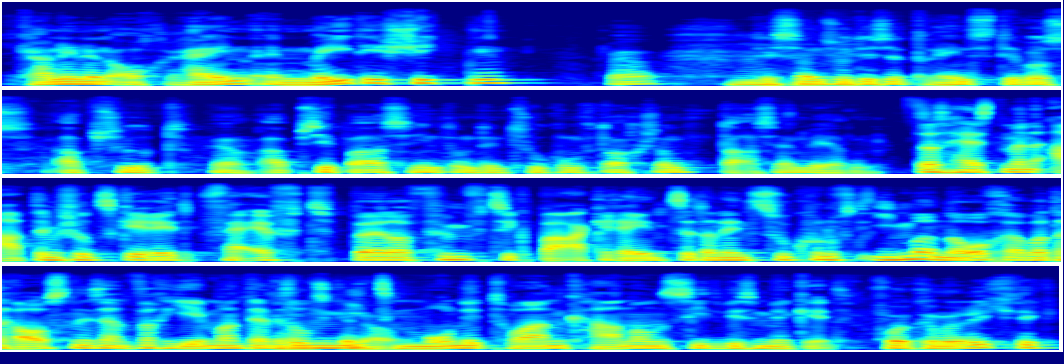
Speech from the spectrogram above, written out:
Ich kann Ihnen auch rein ein Mayday schicken, ja, das sind so diese Trends, die was absolut ja, absehbar sind und in Zukunft auch schon da sein werden. Das heißt, mein Atemschutzgerät pfeift bei der 50-Bar-Grenze dann in Zukunft immer noch, aber draußen ist einfach jemand, der ein bisschen genau. mit monitoren kann und sieht, wie es mir geht. Vollkommen richtig.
